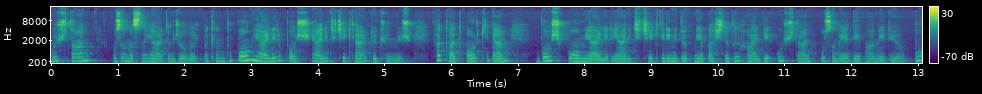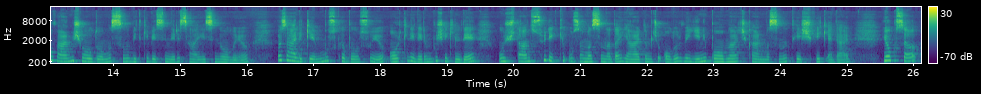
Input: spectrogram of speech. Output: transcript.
uçtan uzamasına yardımcı olur. Bakın bu boğum yerleri boş yani çiçekler dökülmüş. Fakat orkidem boş boğum yerleri yani çiçeklerini dökmeye başladığı halde uçtan uzamaya devam ediyor. Bu vermiş olduğumuz sıvı bitki besinleri sayesinde oluyor. Özellikle muz kabuğu suyu orkidelerin bu şekilde uçtan sürekli uzamasına da yardımcı olur ve yeni boğumlar çıkarmasını teşvik eder. Yoksa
